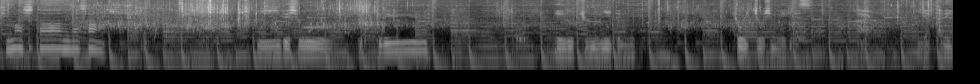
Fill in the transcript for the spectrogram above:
来ました皆さん。いいでしょう。ゆっくり。L 級の2.5今日一押しの駅です、はい、やったね。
